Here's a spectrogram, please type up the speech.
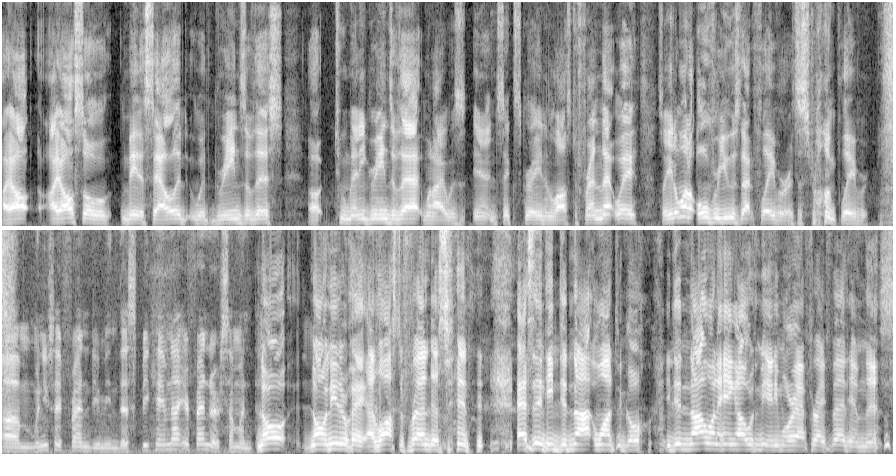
I, I also made a salad with greens of this uh, too many greens of that when I was in sixth grade and lost a friend that way. So you don't want to overuse that flavor. It's a strong flavor. Um, when you say friend, do you mean this became not your friend or someone? Died? No, no, neither way. I lost a friend as in, as in he did not want to go, he did not want to hang out with me anymore after I fed him this.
